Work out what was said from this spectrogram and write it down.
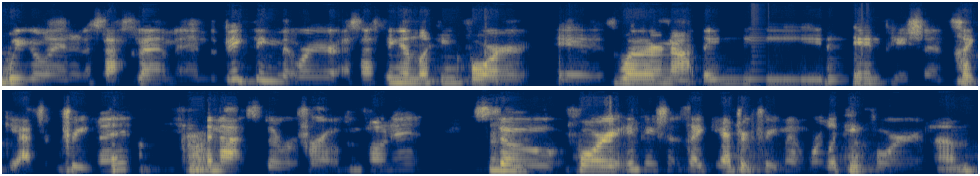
we go in and assess them. And the big thing that we're assessing and looking for is whether or not they need inpatient psychiatric treatment, and that's the referral component. So mm-hmm. for inpatient psychiatric treatment, we're looking for um,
